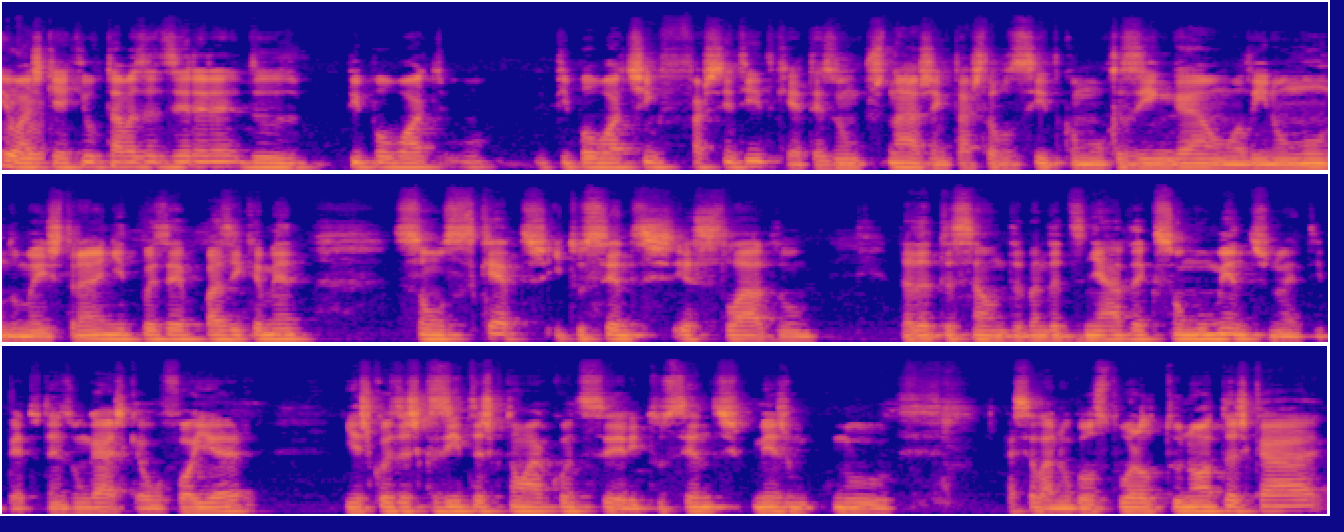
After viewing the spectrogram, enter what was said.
Eu acho que é aquilo que estavas a dizer era do people, watch, people watching faz sentido, que é tens um personagem que está estabelecido como um resingão ali num mundo meio estranho e depois é basicamente são sketches e tu sentes esse lado da adaptação da banda desenhada que são momentos, não é? Tipo, é, tu tens um gajo que é o voyeur e as coisas esquisitas que estão a acontecer e tu sentes que mesmo que no sei lá, no Ghost World tu notas que, há,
